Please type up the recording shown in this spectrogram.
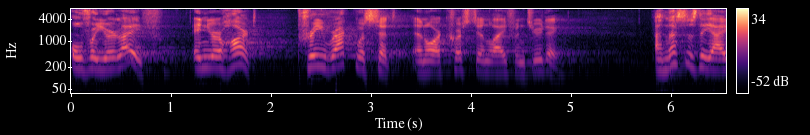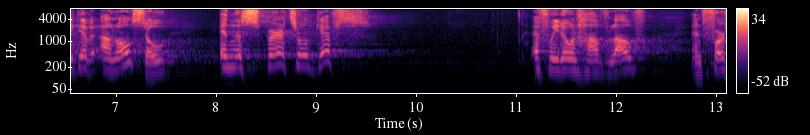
over your life, in your heart, prerequisite in our Christian life and duty. And this is the idea of it, and also in the spiritual gifts. If we don't have love, in 1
